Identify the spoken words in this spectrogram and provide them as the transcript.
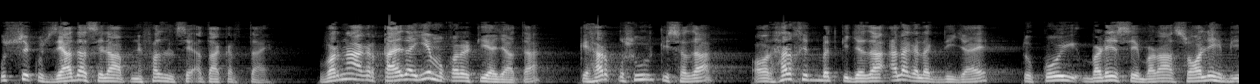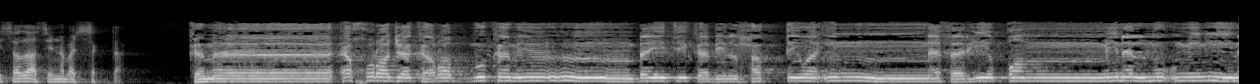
اس سے کچھ زیادہ سلا اپنے فضل سے عطا کرتا ہے۔ ورنہ اگر قاعدہ یہ مقرر کیا جاتا کہ ہر قصور کی سزا اور ہر خدمت کی جزا الگ الگ دی جائے تو کوئی بڑے سے بڑا صالح بھی سزا سے نہ بچ سکتا۔ كما أخرجك ربك من بيتك بالحق وإن فريقا من المؤمنين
